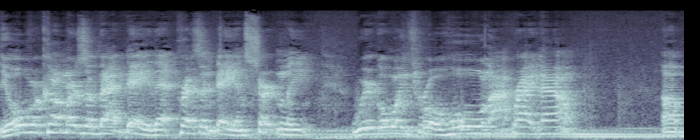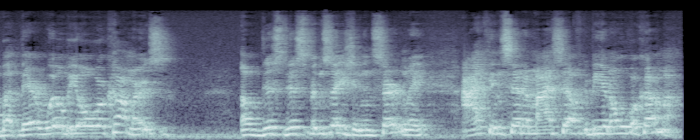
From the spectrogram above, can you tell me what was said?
the overcomers of that day, that present day, and certainly we're going through a whole lot right now. Uh, but there will be overcomers of this dispensation, and certainly I consider myself to be an overcomer.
